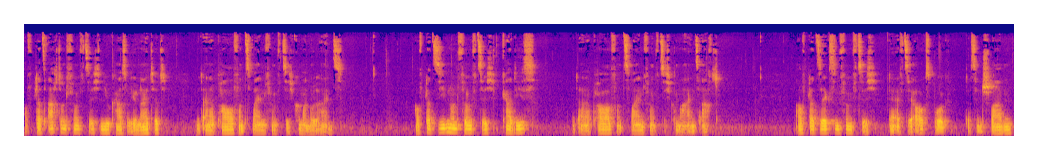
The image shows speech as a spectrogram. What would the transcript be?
Auf Platz 58 Newcastle United mit einer Power von 52,01. Auf Platz 57 Cadiz mit einer Power von 52,18. Auf Platz 56 der FC Augsburg, das sind Schwaben,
